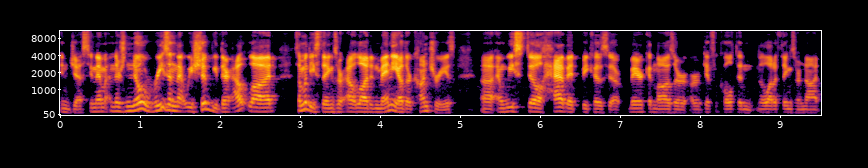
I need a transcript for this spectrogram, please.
ingesting them and there's no reason that we should be they're outlawed some of these things are outlawed in many other countries uh, and we still have it because american laws are, are difficult and a lot of things are not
